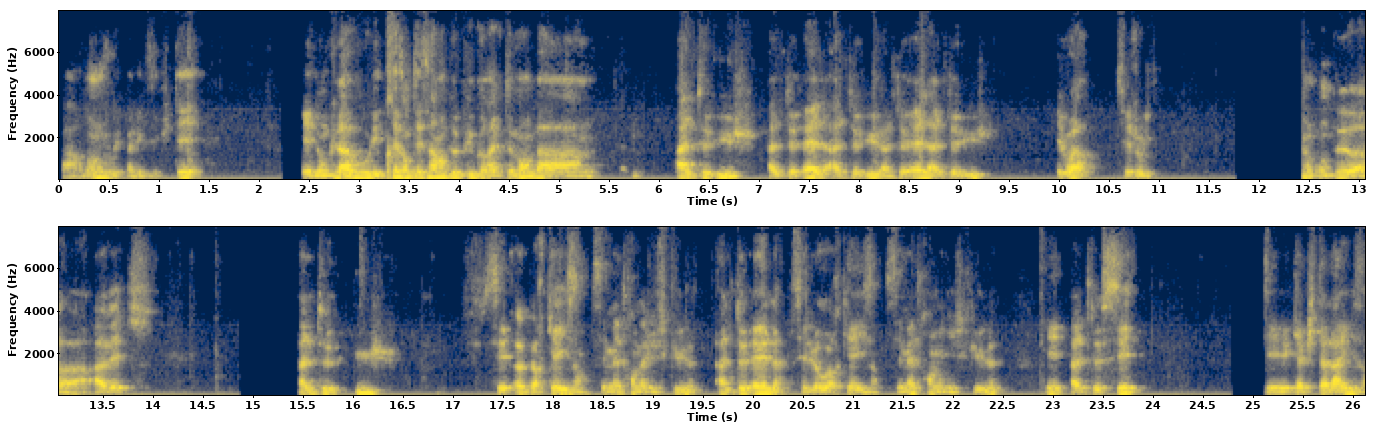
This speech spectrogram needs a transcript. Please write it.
Pardon, je ne voulais pas l'exécuter. Et donc là, vous voulez présenter ça un peu plus correctement, bah, Alt U, Alt L, Alt U, Alt L, Alt U. Et voilà, c'est joli. Donc on peut, avec Alt U, c'est uppercase, c'est mettre en majuscule. Alt L, c'est lowercase, c'est mettre en minuscule. Et Alt C, c'est capitalize,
